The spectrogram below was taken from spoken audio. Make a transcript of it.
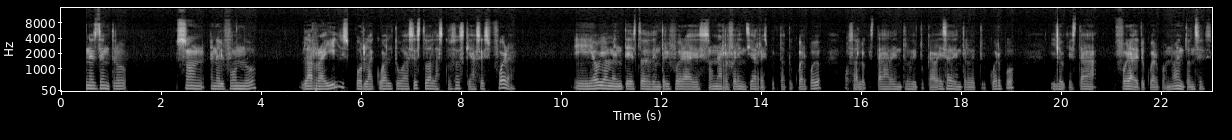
que tienes dentro son en el fondo la raíz por la cual tú haces todas las cosas que haces fuera. Y obviamente esto de dentro y fuera es una referencia respecto a tu cuerpo, o sea, lo que está dentro de tu cabeza, dentro de tu cuerpo y lo que está fuera de tu cuerpo, ¿no? Entonces,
